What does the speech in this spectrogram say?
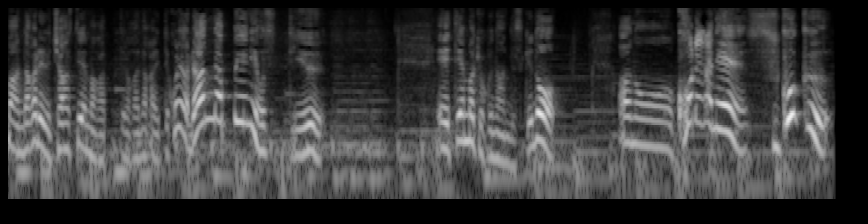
まあ、流れるチャンステーマがっていうのが流れて、これがランナップエニオスっていう、えー、テーマ曲なんですけど、あのー、これがね、すごく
